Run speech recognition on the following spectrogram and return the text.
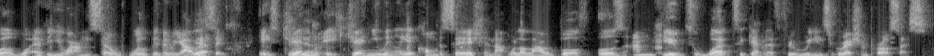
well, whatever you answer will be the reality. Yeah. It's genu- yeah. it's genuinely a conversation that will allow both us and you to work together through reintegration process.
